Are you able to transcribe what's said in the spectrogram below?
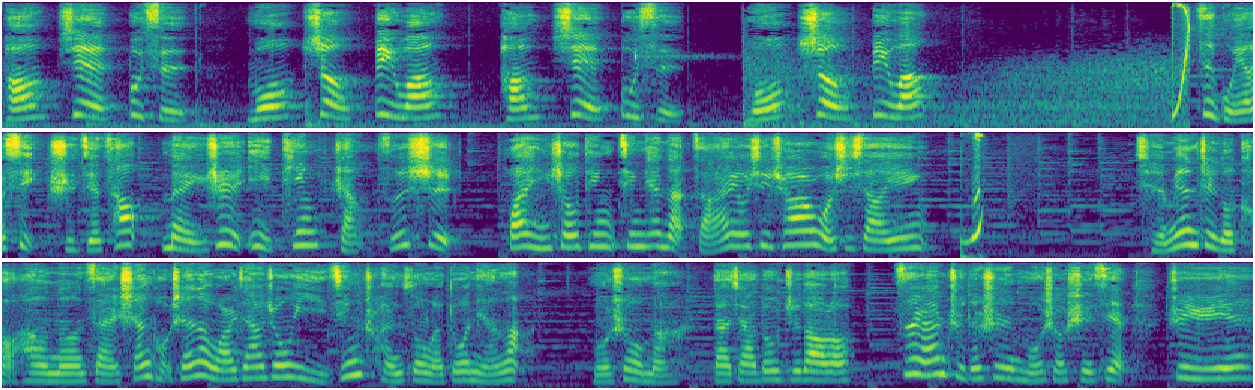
螃蟹不死，魔兽必亡。螃蟹不死，魔兽必亡。自古游戏是节操，每日一听长姿势。欢迎收听今天的早安游戏圈，我是小英。前面这个口号呢，在山口山的玩家中已经传颂了多年了。魔兽嘛，大家都知道了，自然指的是魔兽世界。至于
